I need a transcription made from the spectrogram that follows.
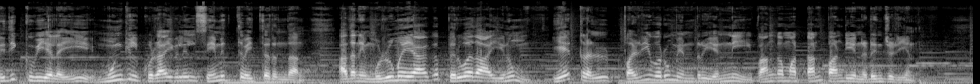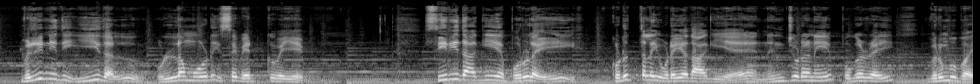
நிதிக்குவியலை மூங்கில் குழாய்களில் சேமித்து வைத்திருந்தான். அதனை முழுமையாக பெறுவதாயினும் ஏற்றல் பழி வரும் என்று எண்ணி வாங்க மாட்டான் பாண்டிய நெடுஞ்செழியன். விழிநிதி ஈதல் உள்ளமோடு இசை வேட்குவையே. சிறிதாகிய பொருளை கொடுத்தலை உடையதாகிய நெஞ்சுடனே புகழை விரும்புபை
